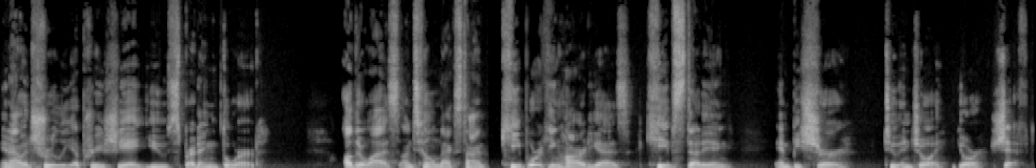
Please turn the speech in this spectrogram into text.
and I would truly appreciate you spreading the word. Otherwise, until next time, keep working hard, you guys, keep studying, and be sure to enjoy your shift.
